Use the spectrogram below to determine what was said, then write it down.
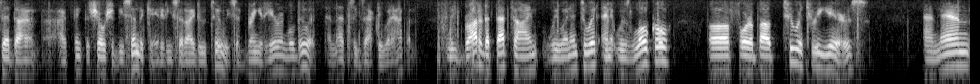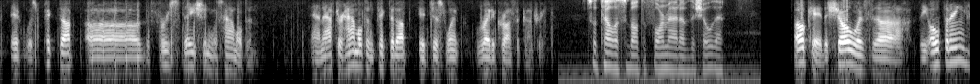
said, uh, I think the show should be syndicated. He said, I do too. He said, bring it here and we'll do it. And that's exactly what happened. We brought it at that time. We went into it, and it was local uh, for about two or three years, and then it was picked up. Uh, the first station was Hamilton, and after Hamilton picked it up, it just went right across the country. So tell us about the format of the show then. Okay, the show was uh, the opening.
